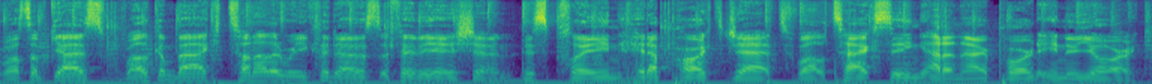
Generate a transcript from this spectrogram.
what's up guys? Welcome back to another weekly dose of aviation. This plane hit a parked jet while taxiing at an airport in New York.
